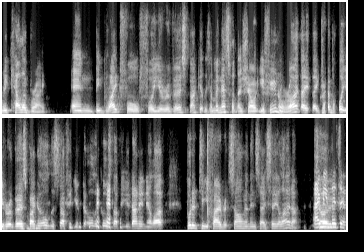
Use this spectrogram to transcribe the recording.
recalibrate, and be grateful for your reverse bucket list. I mean, that's what they show at your funeral, right? They, they grab all your reverse bucket, all the stuff that you've done, all the cool stuff that you've done in your life, put it to your favorite song, and then say, see you later. I mean, listen,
